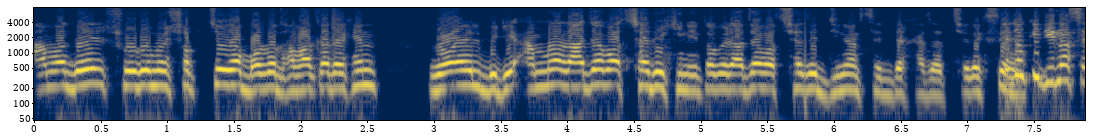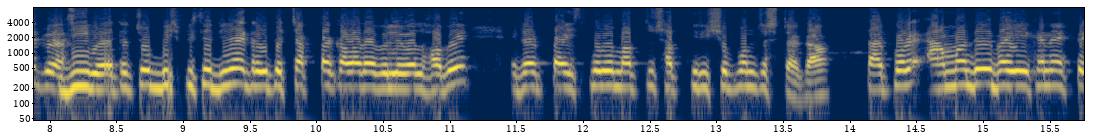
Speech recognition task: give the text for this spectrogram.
আমাদের শোরুমের সবচেয়ে বড় ধামাকা দেখেন রয়্যাল বিডি আমরা রাজা বাদশাহ দেখিনি তবে রাজা বাদশাহের ডিনার সেট দেখা যাচ্ছে দেখছেন? এটা কি ডিনার সেট জি ভাই এটা চব্বিশ পিসের ডিনার এটার ভিতরে চারটা কালার অ্যাভেলেবেল হবে। এটার প্রাইস পড়বে মাত্র সাতত্রিশশো পঞ্চাশ টাকা। তারপরে আমাদের ভাই এখানে একটা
